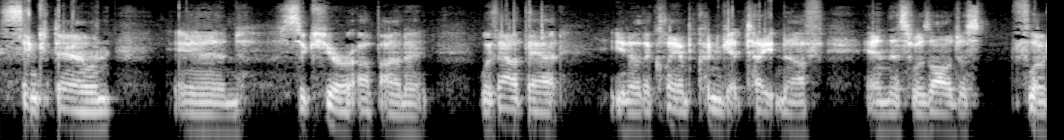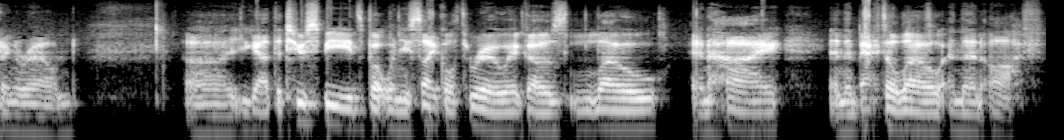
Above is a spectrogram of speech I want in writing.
sink down and secure up on it. Without that, you know, the clamp couldn't get tight enough, and this was all just floating around. Uh, you got the two speeds, but when you cycle through, it goes low and high, and then back to low, and then off.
